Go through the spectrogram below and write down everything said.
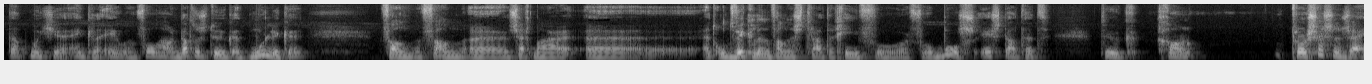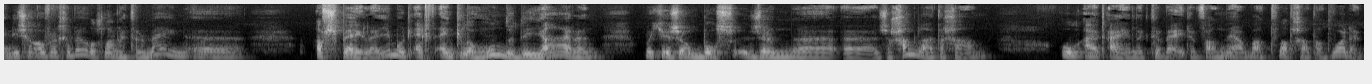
dat moet je enkele eeuwen volhouden. Dat is natuurlijk het moeilijke van, van uh, zeg maar, uh, het ontwikkelen van een strategie voor, voor bos. Is dat het natuurlijk gewoon processen zijn die zich over een geweldig lange termijn uh, afspelen. Je moet echt enkele honderden jaren moet je zo'n bos zijn, zijn gang laten gaan om uiteindelijk te weten van ja, wat, wat gaat dat worden.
